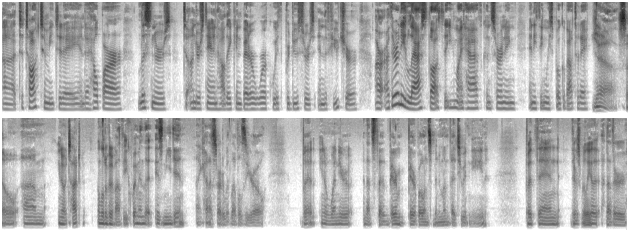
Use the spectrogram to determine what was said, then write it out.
uh, to talk to me today and to help our listeners to understand how they can better work with producers in the future. Are, are there any last thoughts that you might have concerning anything we spoke about today? Yeah. So, um, you know, I talked a little bit about the equipment that is needed. I kind of started with level zero, but you know when you're that's the bare bare bones minimum that you would need. But then there's really a, another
